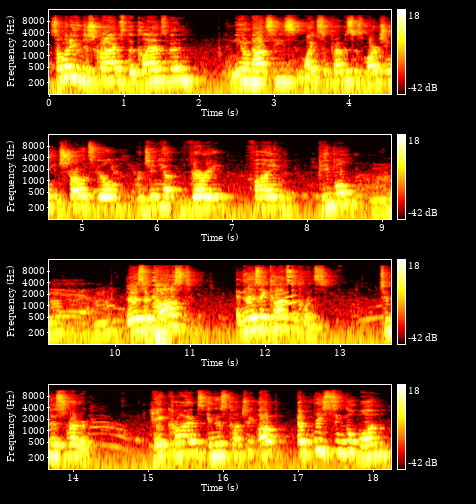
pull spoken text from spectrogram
Somebody who describes the Klansmen and neo-Nazis and white supremacists marching in Charlottesville, Virginia, very fine people. Mm-hmm. There is a cost and there is a consequence to this rhetoric. Hate crimes in this country up every single one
